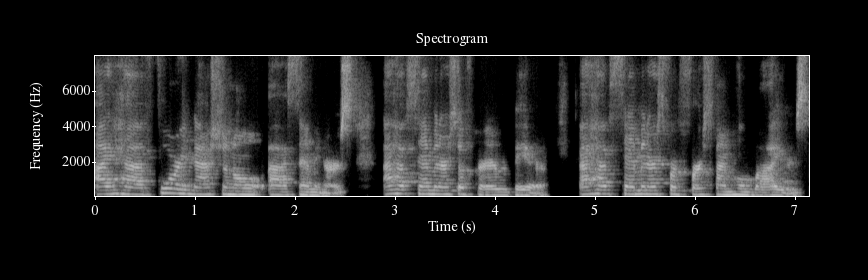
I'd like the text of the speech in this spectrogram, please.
I have foreign national uh, seminars. I have seminars of credit repair. I have seminars for first time home buyers.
